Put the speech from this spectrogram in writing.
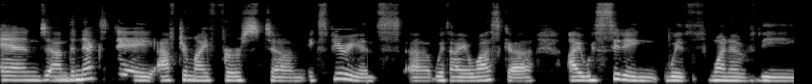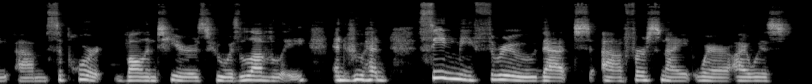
And um, the mm-hmm. next day after my first um, experience uh, with ayahuasca, I was sitting with one of the um, support volunteers who was lovely and who had seen me through that uh, first night where I was,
